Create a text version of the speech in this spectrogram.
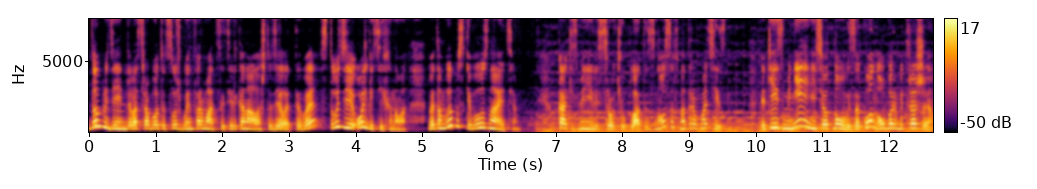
Добрый день! Для вас работает служба информации телеканала «Что делать ТВ» в студии Ольга Тихонова. В этом выпуске вы узнаете, как изменились сроки уплаты взносов на травматизм, какие изменения несет новый закон об арбитраже,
